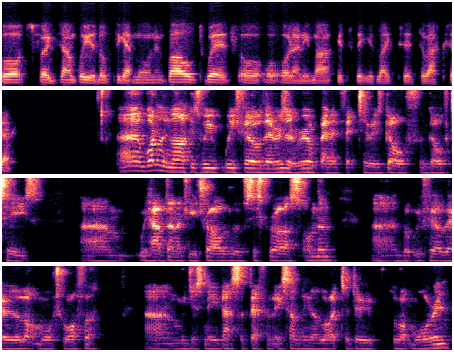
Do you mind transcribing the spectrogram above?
sports, for example, you'd love to get more involved with, or, or, or any markets that you'd like to, to access? Uh, one of the markets we, we feel there is a real benefit to is golf and golf tees. Um, we have done a few trials with Sis Grass on them, um, but we feel there is a lot more to offer. Um, we just need that's definitely something I'd like to do a lot more in,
